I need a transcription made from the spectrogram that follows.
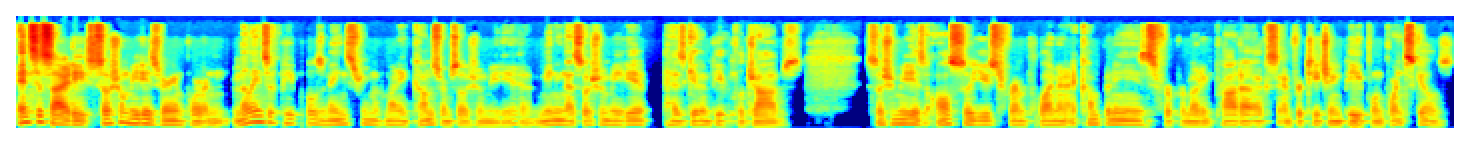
In society, social media is very important. Millions of people's mainstream of money comes from social media, meaning that social media has given people jobs. Social media is also used for employment at companies, for promoting products, and for teaching people important skills.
